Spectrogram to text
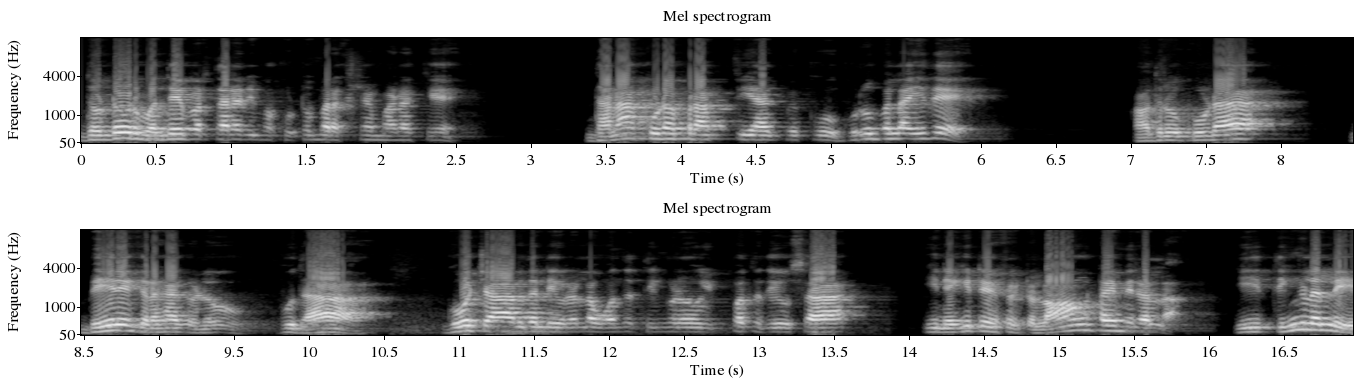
ದೊಡ್ಡವರು ಬಂದೇ ಬರ್ತಾರೆ, ನಿಮ್ಮ ಕುಟುಂಬ ರಕ್ಷಣೆ ಮಾಡಕ್ಕೆ. ಧನ ಕೂಡ ಪ್ರಾಪ್ತಿಯಾಗಬೇಕು ಗುರುಬಲ ಇದೆ. ಆದರೂ ಕೂಡ ಬೇರೆ ಗ್ರಹಗಳು, ಬುಧ, ಗೋಚಾರದಲ್ಲಿ ಇವರೆಲ್ಲ ಒಂದು ತಿಂಗಳು, ಇಪ್ಪತ್ತು ದಿವಸ ಈ ನೆಗೆಟಿವ್ ಎಫೆಕ್ಟ್ ಲಾಂಗ್ ಟೈಮ್ ಇರಲ್ಲ. ಈ ತಿಂಗಳಲ್ಲಿ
